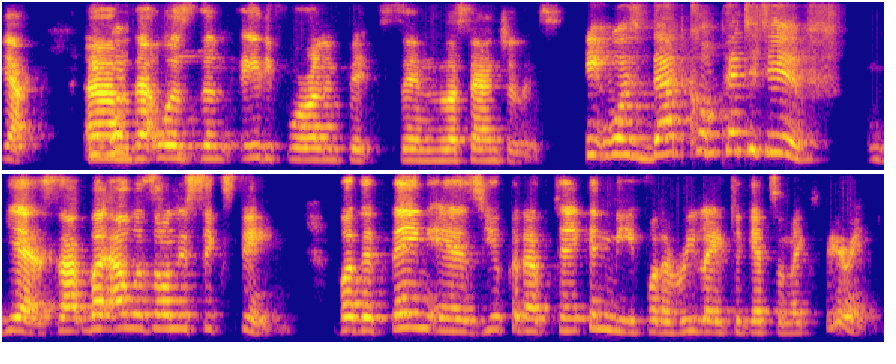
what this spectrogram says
Yeah, um, was, that was the 84 Olympics in Los Angeles. It was that competitive. Yes, uh, but I was only 16. But the thing is, you could have taken me for the relay to get some experience.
